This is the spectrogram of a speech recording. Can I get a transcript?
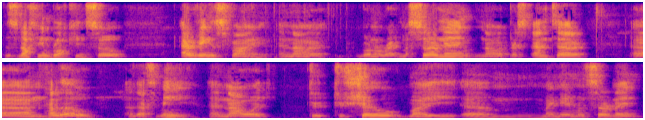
there's nothing blocking, so everything is fine. And now I'm gonna write my surname. Now I press enter. Um, hello, and that's me. And now I to, to show my um, my name and surname,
